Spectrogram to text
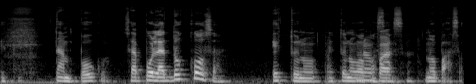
Esto, tampoco. O sea, por las dos cosas, esto no, esto no va a pasar. Pasa. No pasa.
